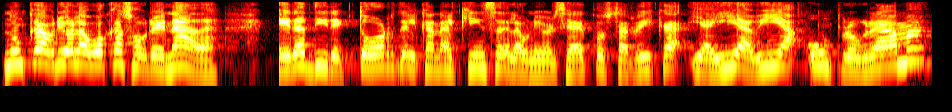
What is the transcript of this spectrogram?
nunca abrió la boca sobre nada. Era director del Canal 15 de la Universidad de Costa Rica y ahí había un programa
